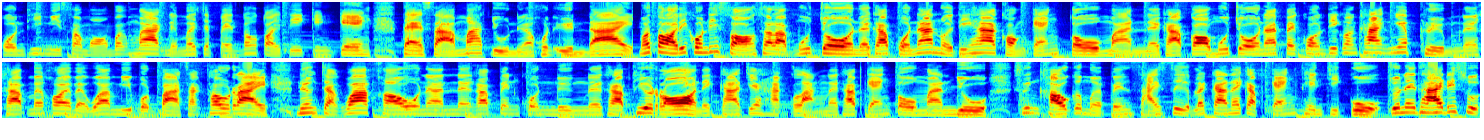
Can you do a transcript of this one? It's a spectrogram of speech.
คนที่มีสมองมากๆเนี่ยไม่จะเป็นต้องต่อยตีเก่งๆ แต่สามารถอยู่เหนือคนอื่นได้ มาต่อที่คนที่ 2สำหรับมูโจนะครับหัวหน้าหน่วยที่ 5 ของแก๊งโตมันนะครับก็มูโจนั้นเป็นคนที่ค่อนข้างเงียบขรึมนะครับไม่ค่อยแบบว่ามีบทบาทสักเท่าไหร่ เนื่องจากว่าเขานั้นนะครับเป็นคนหนึ่งนะครับที่รอในการจะหักหลังนะครับแก๊งโตมันอยู่ ซึ่งเขาก็เหมือนเป็นสายสืบและการให้กับแก๊งเทนจิกุจนในท้ายที่สุด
